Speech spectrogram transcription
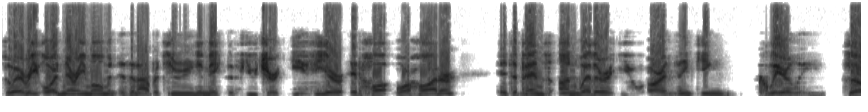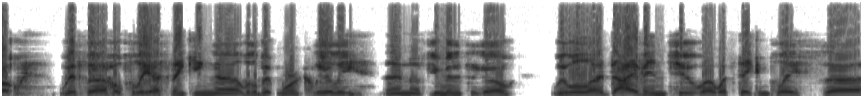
So every ordinary moment is an opportunity to make the future easier or harder. It depends on whether you are thinking clearly. So, with uh, hopefully us thinking uh, a little bit more clearly than a few minutes ago, we will uh, dive into uh, what's taken place uh,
